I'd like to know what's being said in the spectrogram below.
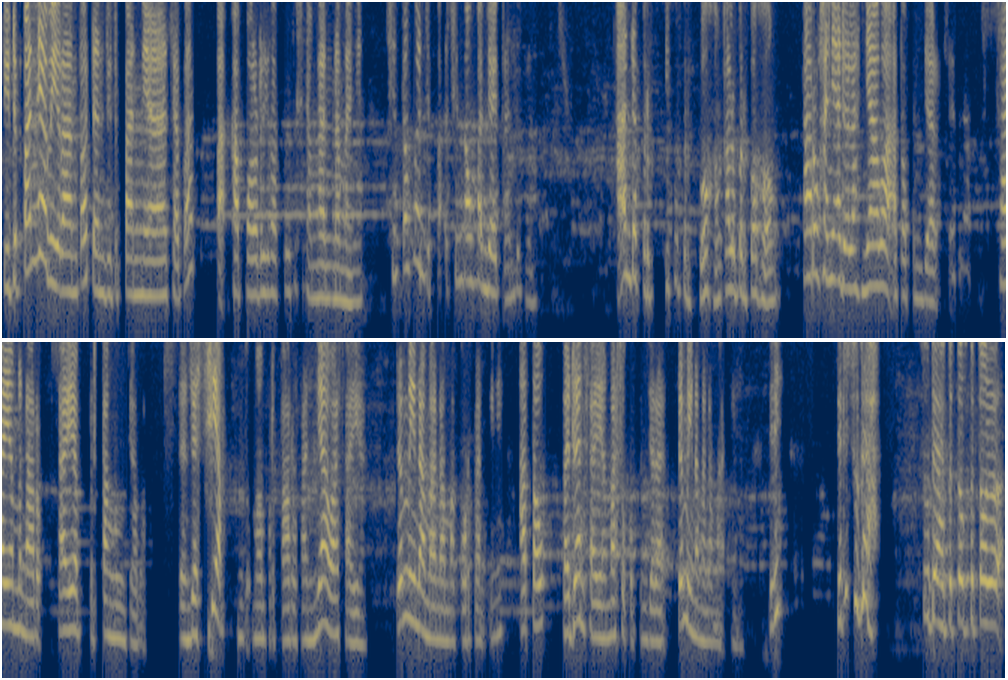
di depannya Wiranto dan di depannya siapa? Pak Kapolri waktu itu siapa namanya? Sintong Sintong Panjaitan. itu Anda ber, ibu berbohong kalau berbohong taruhannya adalah nyawa atau penjara. Saya bilang saya menaruh saya bertanggung jawab dan saya siap untuk mempertaruhkan nyawa saya demi nama-nama korban ini atau badan saya masuk ke penjara demi nama-nama ini. Jadi jadi sudah sudah betul-betul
